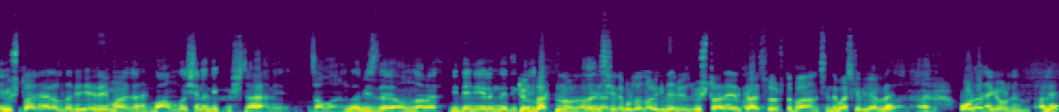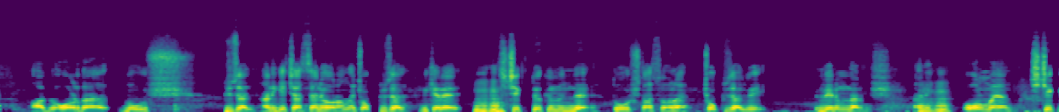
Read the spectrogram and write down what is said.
Erik- Üç tane herhalde bir eriğim vardı. Aynen. Bağın başına dikmişler He. hani zamanında. Biz de onlara bir deneyelim dedik. Dün baktın onlara. Aynen. Biz şimdi buradan oraya gidemeyeceğiz. Üç tane erik ağacı sonuçta bağın içinde başka bir yerde. Aynen. Orada ne gördün Ali? Abi orada doğuş güzel. Hani geçen sene oranla çok güzel. Bir kere Hı hı. çiçek dökümünde doğuştan sonra çok güzel bir verim vermiş. Hani Hı hı. olmayan çiçek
